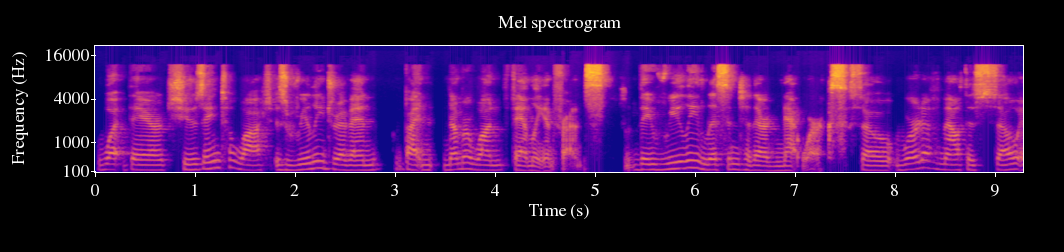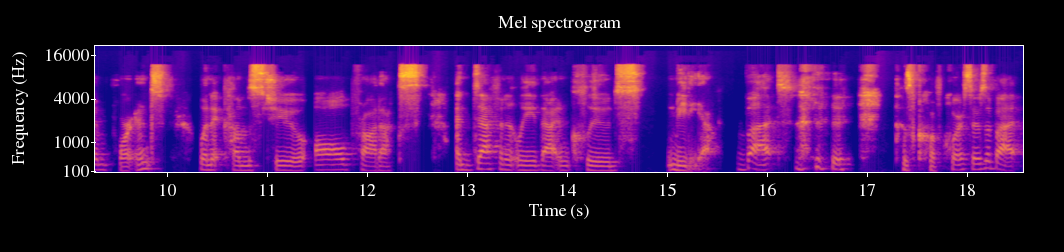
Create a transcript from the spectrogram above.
what they're choosing to watch is really driven by number one, family and friends. They really listen to their networks. So, word of mouth is so important when it comes to all products. And definitely that includes media. But, because of course there's a but,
